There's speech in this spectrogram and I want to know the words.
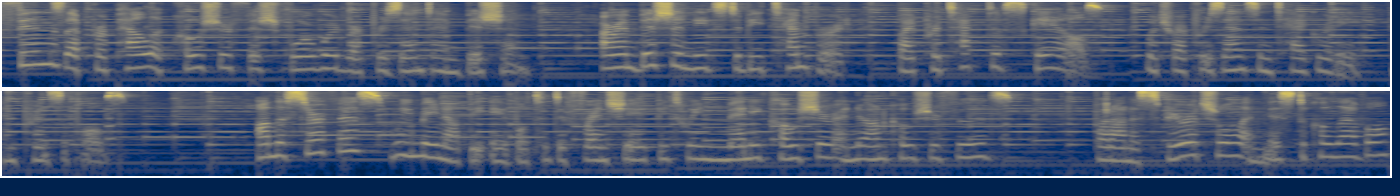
Fins that propel a kosher fish forward represent ambition. Our ambition needs to be tempered by protective scales, which represents integrity and principles. On the surface, we may not be able to differentiate between many kosher and non kosher foods, but on a spiritual and mystical level,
